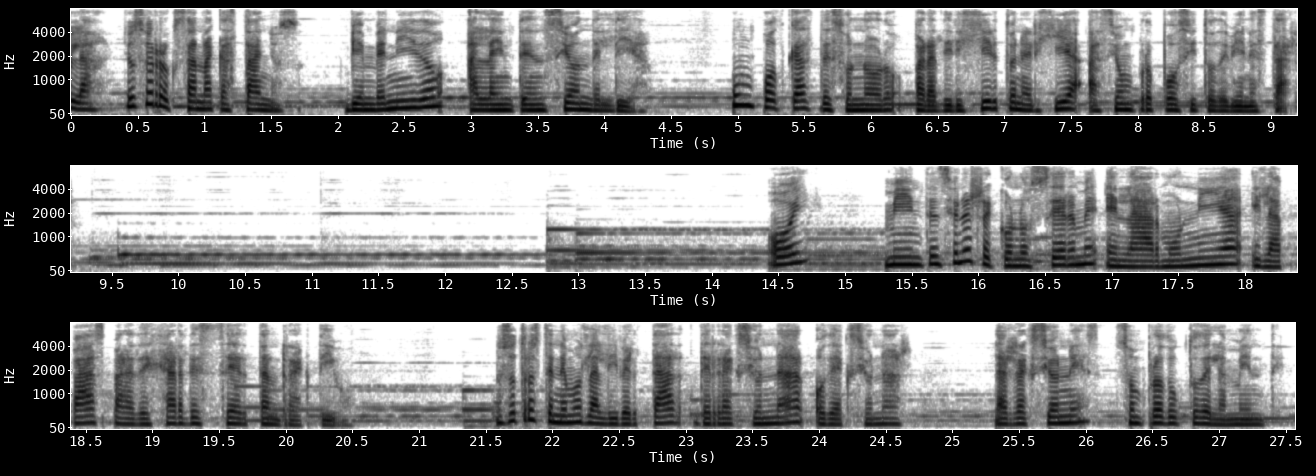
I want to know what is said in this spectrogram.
Hola, yo soy Roxana Castaños. Bienvenido a La Intención del Día, un podcast de Sonoro para dirigir tu energía hacia un propósito de bienestar. Hoy, mi intención es reconocerme en la armonía y la paz para dejar de ser tan reactivo. Nosotros tenemos la libertad de reaccionar o de accionar. Las reacciones son producto de la mente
